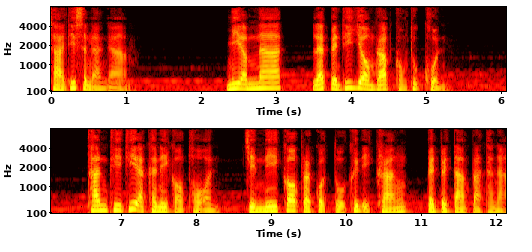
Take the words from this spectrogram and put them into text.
ชายที่สง่างาม มีอำนาจและเป็นที่ยอมรับของทุกคน ทันทีที่อัคนีขอพร จินนี่ก็ปรากฏตัวขึ้นอีกครั้ง เป็นไปตามปรารถนา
